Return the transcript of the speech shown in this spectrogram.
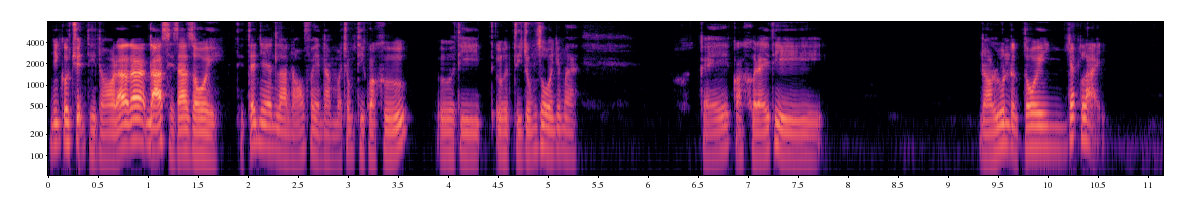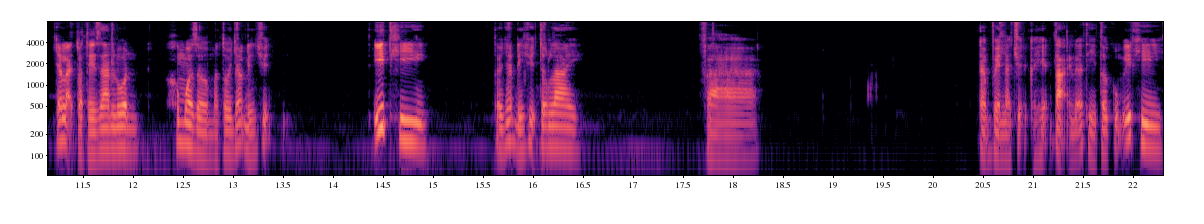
những câu chuyện thì nó đã, đã đã xảy ra rồi thì tất nhiên là nó phải nằm ở trong thì quá khứ. Ừ thì ừ thì đúng rồi nhưng mà cái quá khứ đấy thì nó luôn được tôi nhắc lại nhắc lại toàn thời gian luôn. Không bao giờ mà tôi nhắc đến chuyện ít khi tôi nhắc đến chuyện tương lai. Và đặc biệt là chuyện cả hiện tại nữa thì tôi cũng ít khi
